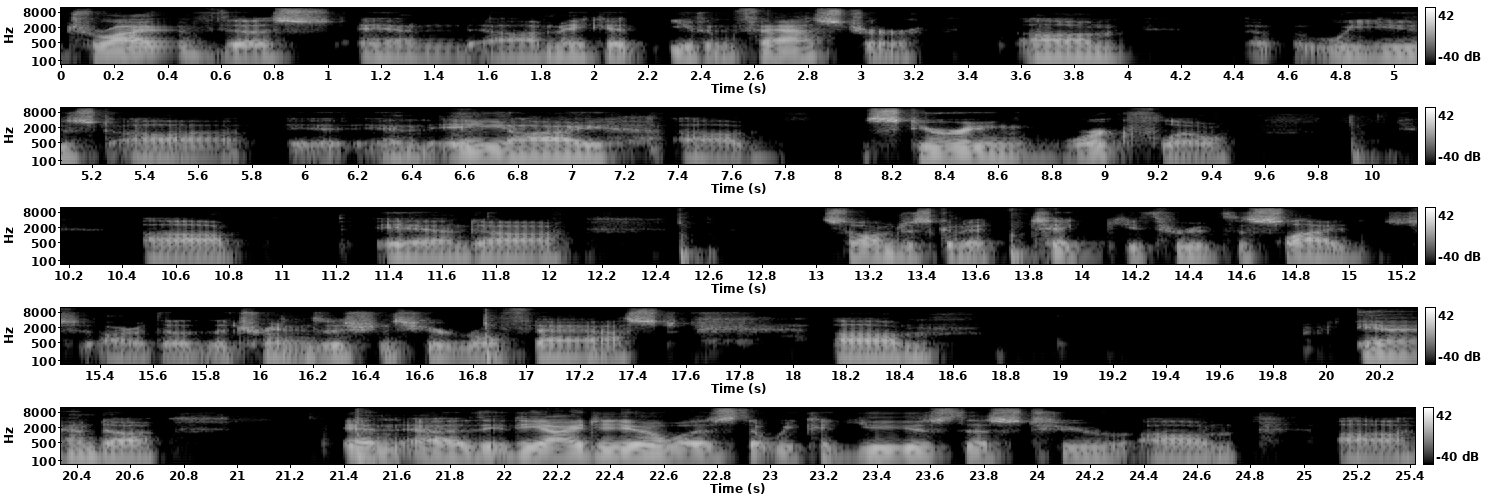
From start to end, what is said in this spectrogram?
drive this and uh, make it even faster, um, we used uh, an AI steering workflow and so I'm just going to take you through the slides or the, the transitions here real fast. Um, and uh, and uh, the, the idea was that we could use this to um, uh,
